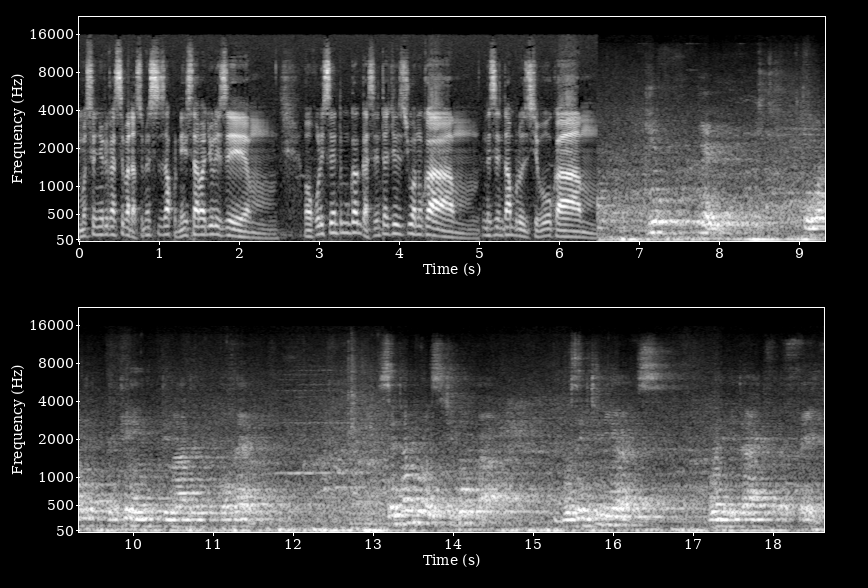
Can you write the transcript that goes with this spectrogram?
Musenyori kasibante asomeseza ku neeyisa abajulizi. Okuli sente mugagga sente akirizi kiwanuka ne sentambulozi kibuuka king demanded of them. St. Ambrose Chibuka was 18 years when he died for the faith.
